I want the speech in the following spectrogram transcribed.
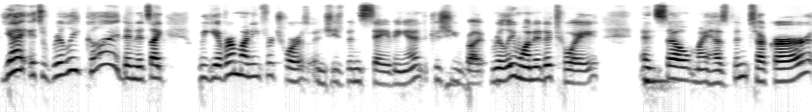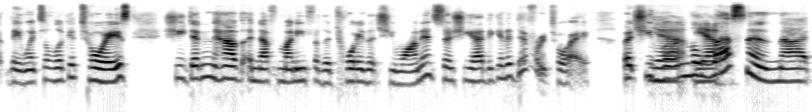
yeah, it's really good. And it's like we give her money for chores and she's been saving it because she re- really wanted a toy. And Mhm. so my husband took her, they went to look at toys. She didn't have enough money for the toy that she wanted. So she had to get a different toy. But she Yeah, learned the yeah. lesson that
